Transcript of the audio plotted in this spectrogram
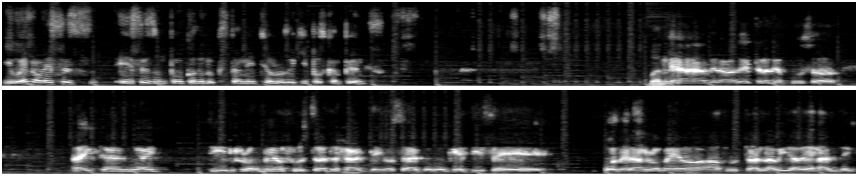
Y bueno, ese es, ese es un poco de lo que están hechos los equipos campeones. Bueno. Mira, mira, este lo que puso I can't wait till Romeo frustrated Harden. O sea, como que dice poner a Romeo a frustrar la vida de Harden.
